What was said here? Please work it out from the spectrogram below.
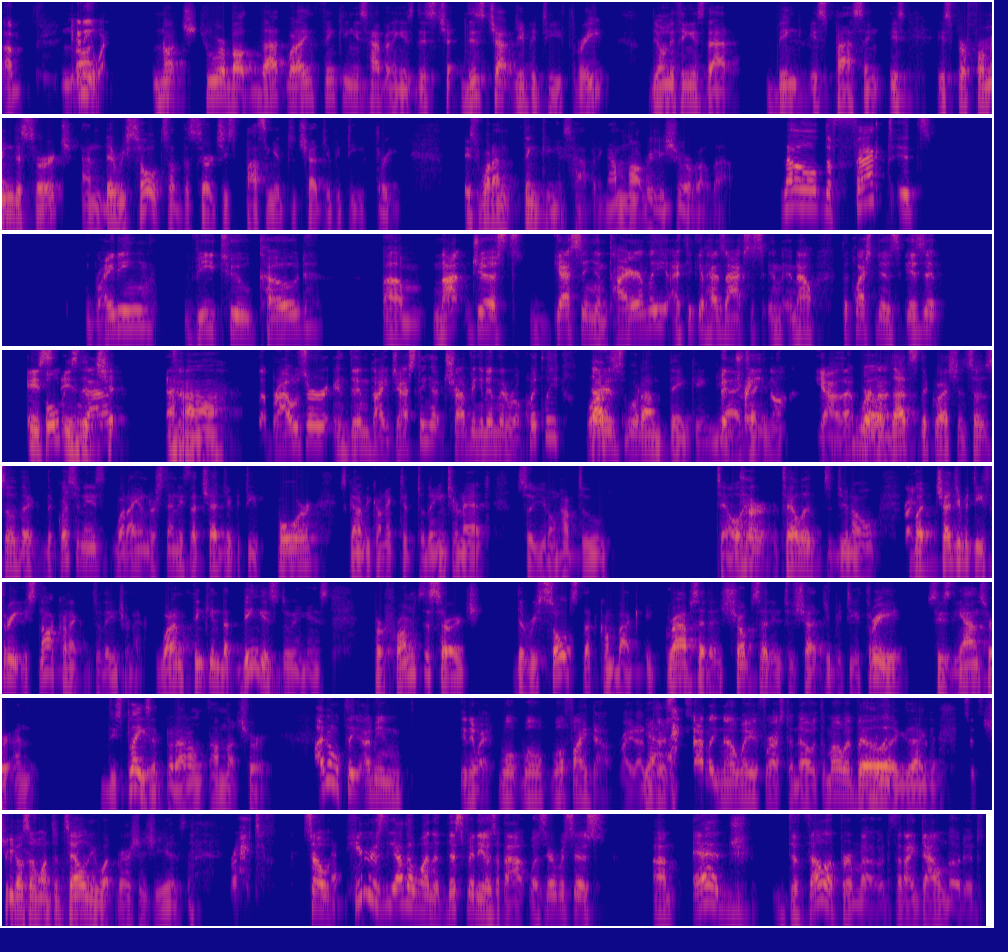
Um, Not- anyway, not sure about that. What I'm thinking is happening is this ch- this Chat GPT three. The only thing is that Bing is passing is is performing the search, and the results of the search is passing it to Chat GPT three. Is what I'm thinking is happening. I'm not really sure about that. no, the fact it's writing V two code, um, not just guessing entirely. I think it has access. And, and now the question is, is it Is is the ch- uh-huh. The browser and then digesting it, shoving it in there real quickly, or That's is what I'm thinking. Yeah, exactly. Yeah, that Well, not, that's the question. So, so the, the question is, what I understand is that ChatGPT four is going to be connected to the internet, so you don't have to tell her, tell it, you know. Right. But ChatGPT three is not connected to the internet. What I'm thinking that Bing is doing is performs the search, the results that come back, it grabs it and shoves it into ChatGPT three, sees the answer, and displays it. But I don't, I'm not sure. I don't think. I mean, anyway, we'll we'll we'll find out, right? Yeah. There's sadly no way for us to know at the moment, but No, really, exactly. She doesn't want to tell you what version she is. Right. So here's the other one that this video is about was there was this um, Edge developer mode that I downloaded.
